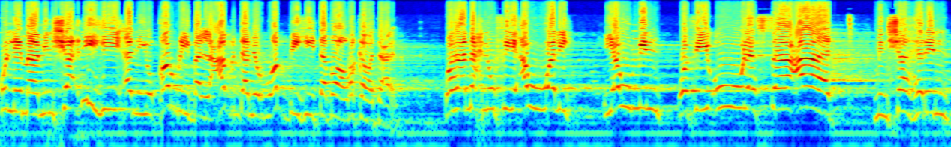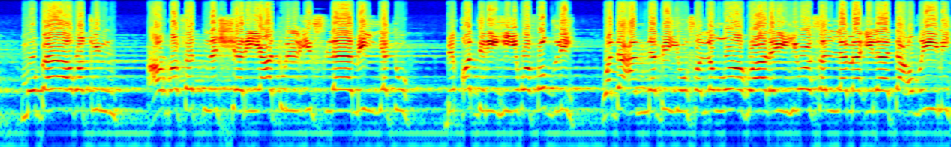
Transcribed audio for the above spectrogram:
كل ما من شأنه أن يقرب العبد من ربه تبارك وتعالى. وها نحن في أول يوم وفي أولى الساعات من شهر مبارك عرفتنا الشريعة الإسلامية بقدره وفضله ودعا النبي صلى الله عليه وسلم إلى تعظيمه.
